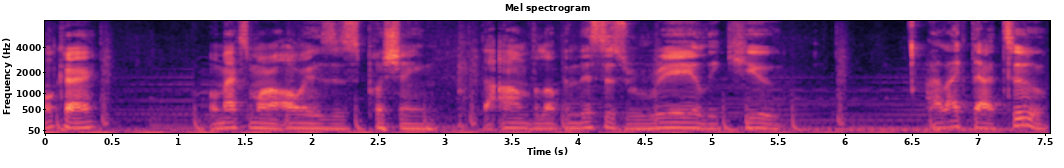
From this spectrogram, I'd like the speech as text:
okay. Well, Max Mara always is pushing the envelope, and this is really cute. I like that too.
